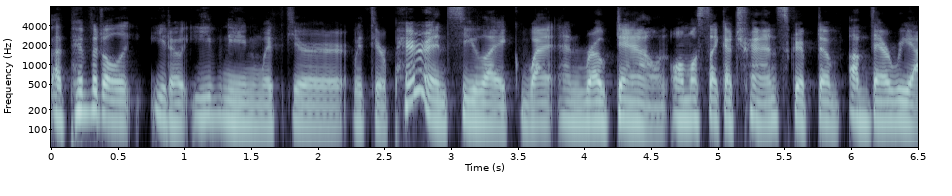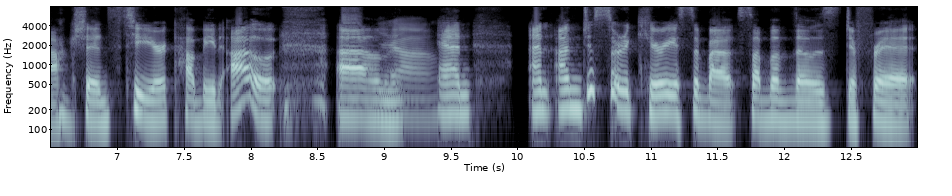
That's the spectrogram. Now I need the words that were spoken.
a pivotal, you know, evening with your with your parents, you like went and wrote down almost like a transcript of of their reactions to your coming out, um, Yeah. and and I'm just sort of curious about some of those different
